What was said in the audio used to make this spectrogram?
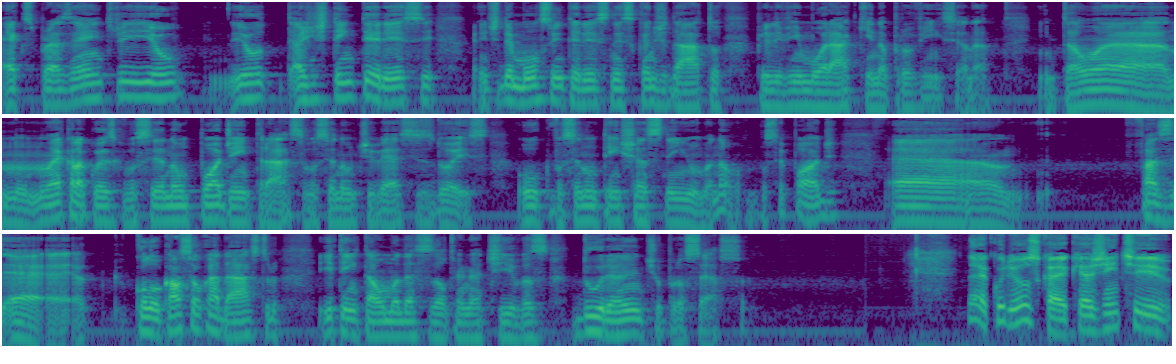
Express Entry e eu, eu, a gente tem interesse, a gente demonstra interesse nesse candidato para ele vir morar aqui na província, né? Então é, não é aquela coisa que você não pode entrar se você não tiver esses dois, ou que você não tem chance nenhuma. Não, você pode é, fazer, é, é colocar o seu cadastro e tentar uma dessas alternativas durante o processo. É curioso, Caio, que a gente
